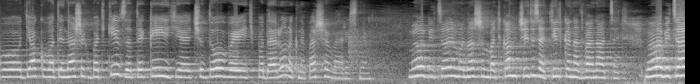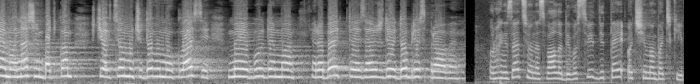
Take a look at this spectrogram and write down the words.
подякувати наших батьків за такий е, чудовий подарунок на 1 вересня. Ми обіцяємо нашим батькам вчитися тільки на 12. Ми обіцяємо нашим батькам, що в цьому чудовому класі ми будемо робити завжди добрі справи. Організацію назвали Дивосвіт дітей очима батьків.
